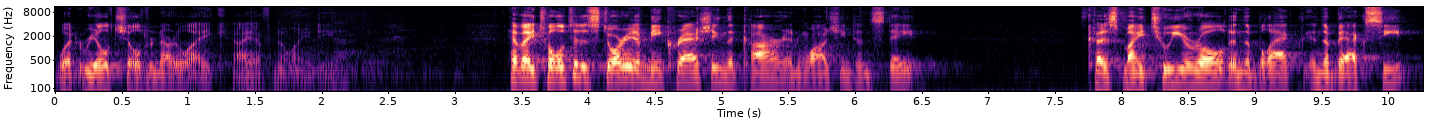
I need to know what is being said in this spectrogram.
what real children are like. I have no idea. Have I told you the story of me crashing the car in Washington State? Because my two-year-old in the black in the back seat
